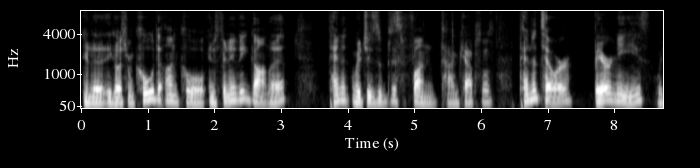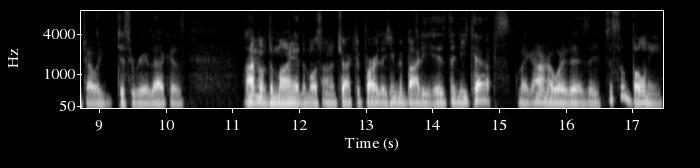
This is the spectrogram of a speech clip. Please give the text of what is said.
and the it goes from cool to uncool. Infinity Gauntlet, Pen, which is just fun time capsules. Penn and Teller, bare knees, which I would disagree with that because I'm of the mind that the most unattractive part of the human body is the kneecaps. Like, I don't know what it is. They're just so bony.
